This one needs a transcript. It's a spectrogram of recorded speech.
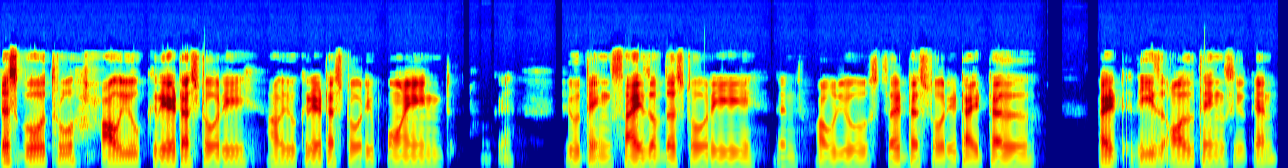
just go through how you create a story, how you create a story point, okay, few things, size of the story, then how you set the story title, right? These all things you can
